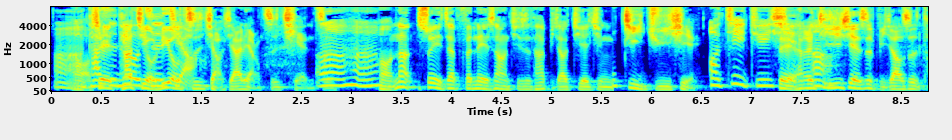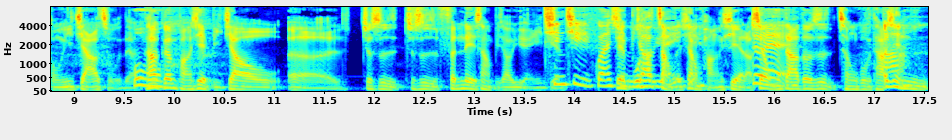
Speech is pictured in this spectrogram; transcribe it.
啊，所以它只有六只脚加两只钳子。哦，那所以在分类上，其实它比较接近寄居蟹。哦，寄居蟹，对，它跟寄居蟹是比较是同一家族的。它跟螃蟹比较，呃，就是就是分类上比较远一点，亲戚关系比较远一点。不过它长得像螃蟹了，所以我们大家都是称呼它。而且你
